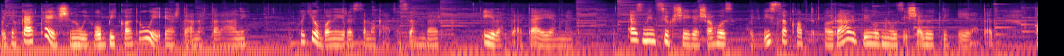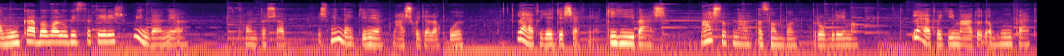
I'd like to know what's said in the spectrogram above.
vagy akár teljesen új hobbikat, új értelmet találni, hogy jobban érezze magát az ember, élettel teljen meg. Ez mind szükséges ahhoz, hogy visszakapd a rák diagnózis előtti életed. A munkába való visszatérés mindennél fontosabb, és mindenkinél máshogy alakul. Lehet, hogy egyeseknél kihívás, másoknál azonban probléma. Lehet, hogy imádod a munkát,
